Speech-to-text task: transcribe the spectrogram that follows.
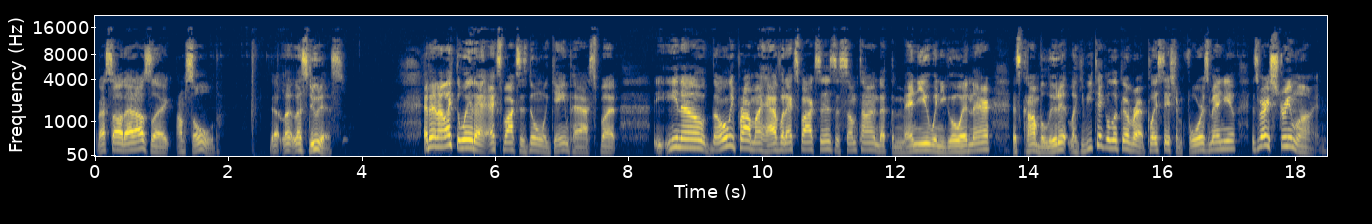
When I saw that, I was like, I'm sold. Let, let's do this. And then I like the way that Xbox is doing with Game Pass, but you know, the only problem I have with Xbox is, is sometimes that the menu when you go in there is convoluted. Like if you take a look over at PlayStation 4's menu, it's very streamlined.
